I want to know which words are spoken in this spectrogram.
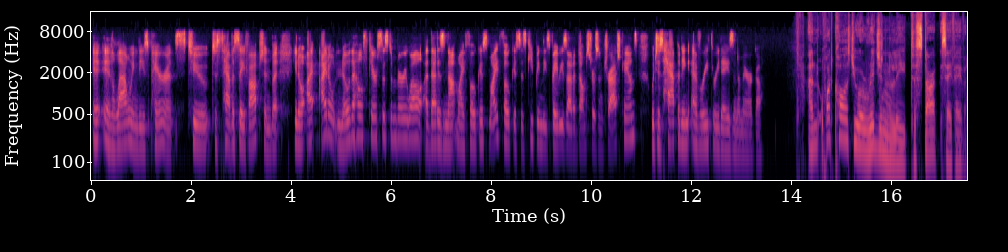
in, in, allowing these parents to to have a safe option. But you know, I I don't know the healthcare system very well. Uh, that is not my focus. My focus is keeping these babies out of dumpsters and trash cans, which is happening every three days in America. And what caused you originally to start Safe Haven?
